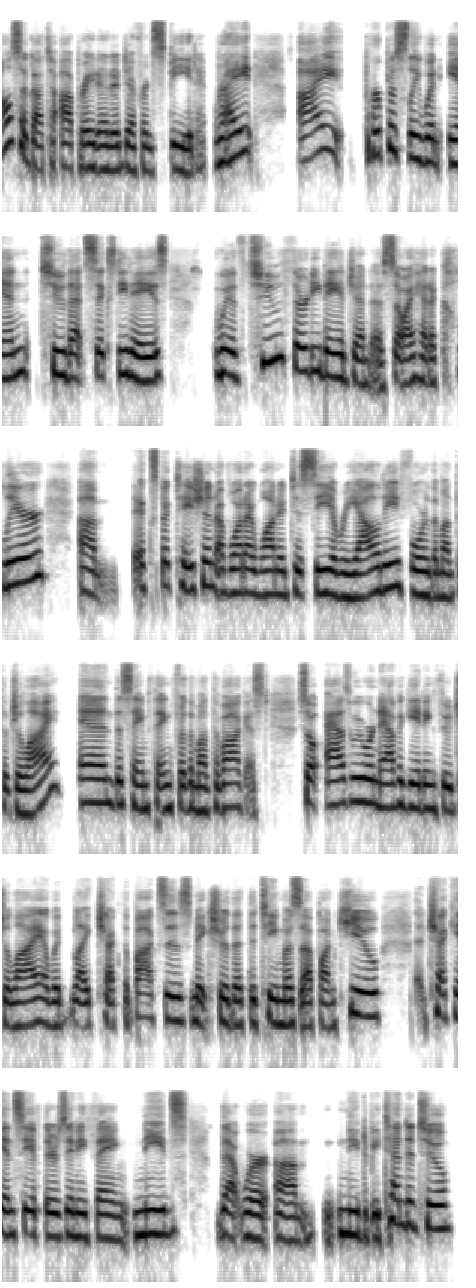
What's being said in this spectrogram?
also got to operate at a different speed, right? I purposely went in to that 60 days with two 30 day agendas. So I had a clear um, expectation of what I wanted to see a reality for the month of July and the same thing for the month of August. So as we were navigating through July, I would like check the boxes, make sure that the team was up on cue, check in, see if there's anything needs that were um, need to be tended to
